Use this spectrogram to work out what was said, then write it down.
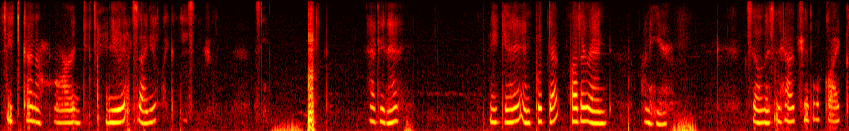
See, it's kind of hard to do it, so I it like this usually. See? After that, we get it and put that other end on here. So this is how it should look like.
